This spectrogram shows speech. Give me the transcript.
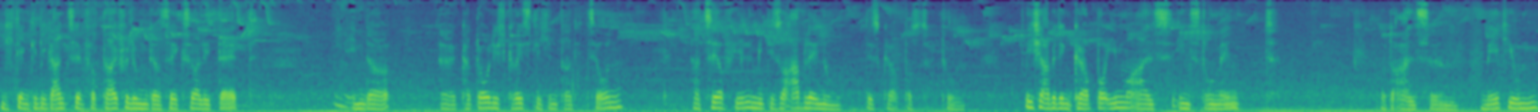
Und ich denke, die ganze Verteufelung der Sexualität in der äh, katholisch-christlichen Tradition hat sehr viel mit dieser Ablehnung des Körpers zu tun. Ich habe den Körper immer als Instrument oder als ähm, Medium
